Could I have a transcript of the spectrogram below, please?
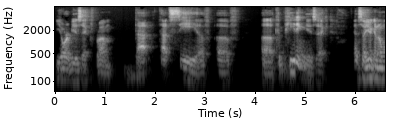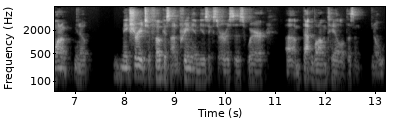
your music from that that sea of of uh, competing music. And so you're going to want to, you know, make sure to focus on premium music services where um, that long tail doesn't, you know,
